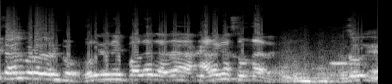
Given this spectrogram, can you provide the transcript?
செயல்பட வேண்டும். ஒருங்கிணைப்பாளர் அதான் அழகா சொன்னாரு. சொல்லுங்க.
